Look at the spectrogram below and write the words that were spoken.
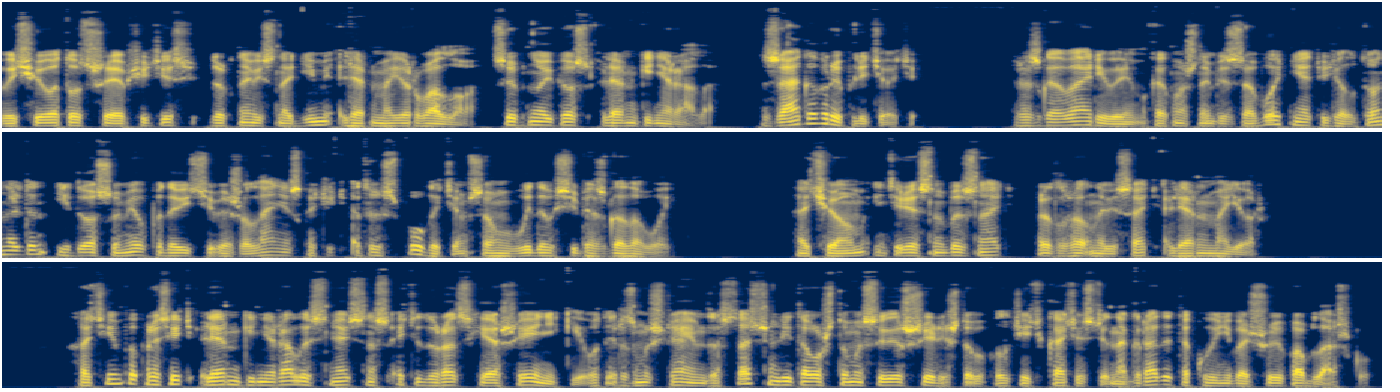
«Вы чего тут шепчетесь?» — вдруг навис над ними лерн-майор Валло, цепной пес лерн-генерала. «Заговоры плетете?» «Разговариваем», — как можно беззаботнее ответил Дональден, едва сумев подавить себе желание скачать от испуга, тем самым выдав себя с головой. «О чем, интересно бы знать?» — продолжал нависать лерн-майор. Хотим попросить Лерн-генерала снять с нас эти дурацкие ошейники, вот и размышляем, достаточно ли того, что мы совершили, чтобы получить в качестве награды такую небольшую поблажку.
